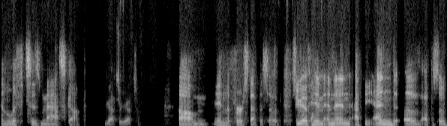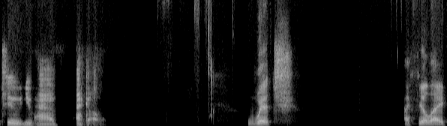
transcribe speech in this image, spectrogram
and lifts his mask up. Gotcha, gotcha. Um, in the first episode. So you have him, and then at the end of episode two, you have Echo. which I feel like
